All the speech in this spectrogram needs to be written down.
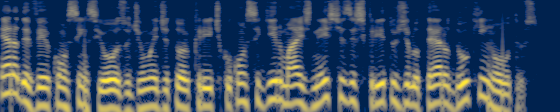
Era dever consciencioso de um editor crítico conseguir mais nestes escritos de Lutero do que em outros,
